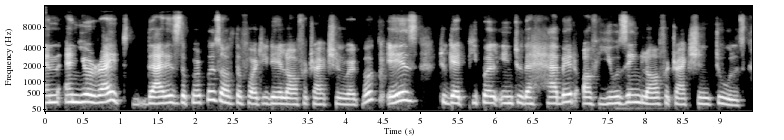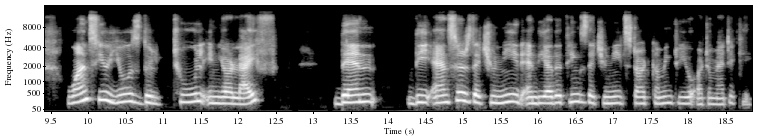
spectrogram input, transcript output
And, and you're right. That is the purpose of the 40 day law of attraction workbook is to get people into the habit of using law of attraction tools. Once you use the tool in your life, then the answers that you need and the other things that you need start coming to you automatically.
